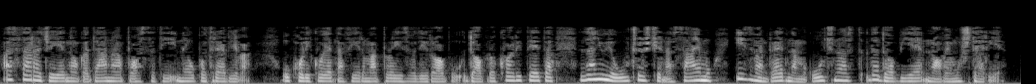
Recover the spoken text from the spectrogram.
a stara će jednoga dana postati neupotrebljiva. Ukoliko jedna firma proizvodi robu dobro kvaliteta, za nju je učešće na sajmu izvanredna mogućnost da dobije nove mušterije.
